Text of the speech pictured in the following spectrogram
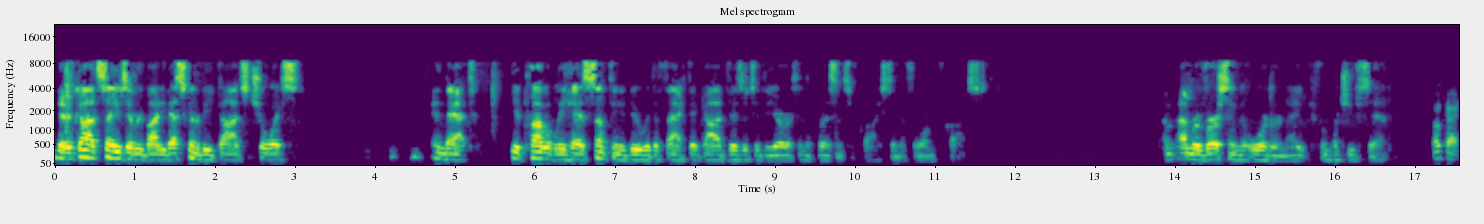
that if God saves everybody, that's going to be God's choice, and that it probably has something to do with the fact that God visited the earth in the presence of Christ in the form of Christ. I'm, I'm reversing the order, Nate, from what you've said. Okay,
